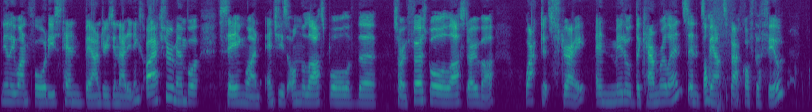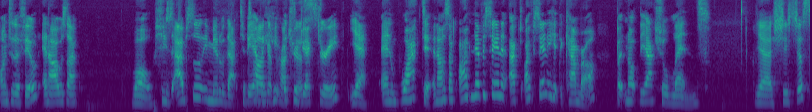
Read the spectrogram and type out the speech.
nearly 140s, 10 boundaries in that innings. I actually remember seeing one, and she's on the last ball of the sorry first ball of the last over, whacked it straight and middled the camera lens, and it's Oh. bounced back off the field onto the field. And I was like, whoa, she's absolutely middled that to be able to hit practice. the trajectory. Yeah, and whacked it. And I was like, I've never seen it. Act- I've seen it hit the camera, but not the actual lens. Yeah, she's just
